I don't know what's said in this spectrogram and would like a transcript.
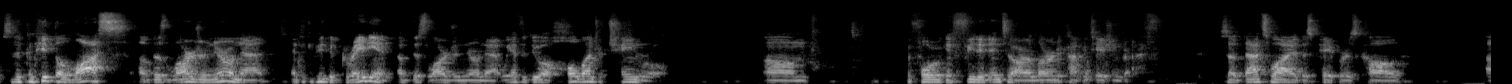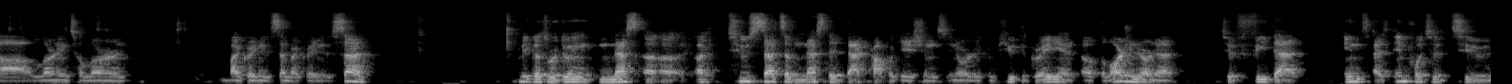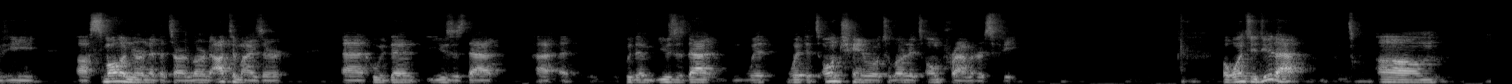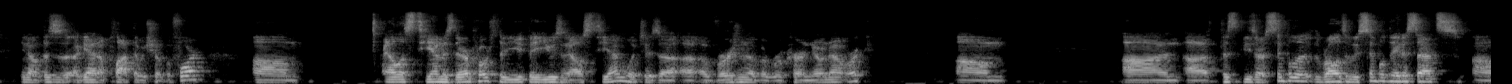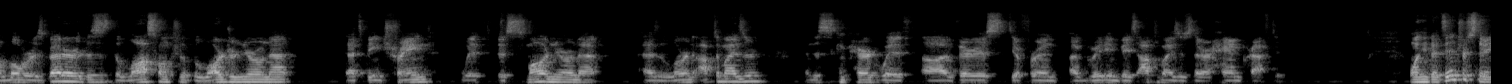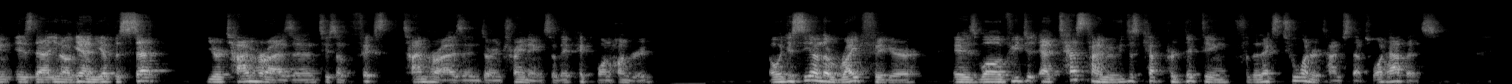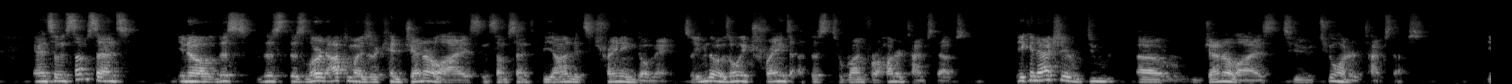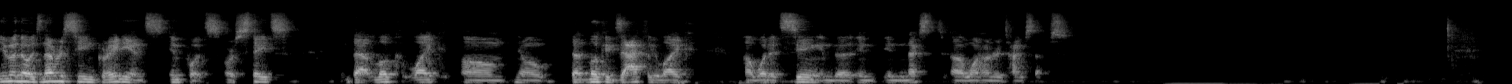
So to compute the loss of this larger neural net and to compute the gradient of this larger neural net, we have to do a whole bunch of chain rule um, before we can feed it into our learned computation graph. So that's why this paper is called uh, learning to learn by gradient descent by gradient descent because we're doing nest uh, uh, uh, two sets of nested back propagations in order to compute the gradient of the larger neural net to feed that in, as input to, to the uh, smaller neural net that's our learned optimizer, uh, who then uses that who then uses that with with its own chain rule to learn its own parameters feed. But once you do that, um, you know, this is again a plot that we showed before. Um, LSTM is their approach. They, they use an LSTM, which is a, a version of a recurrent neural network. Um, on uh, this, these are simple, relatively simple data sets. Uh, lower is better. This is the loss function of the larger neural net that's being trained with this smaller neural net as a learned optimizer. And this is compared with uh, various different uh, gradient-based optimizers that are handcrafted. One thing that's interesting is that, you know, again, you have to set your time horizon to some fixed time horizon during training. So they picked 100. And what you see on the right figure is, well, if you just, at test time, if you just kept predicting for the next 200 time steps, what happens? And so in some sense, you know this this this learned optimizer can generalize in some sense beyond its training domain so even though it was only trained at this to run for 100 time steps it can actually do uh, generalize to 200 time steps even though it's never seen gradients inputs or states that look like um, you know that look exactly like uh, what it's seeing in the in, in the next uh, 100 time steps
